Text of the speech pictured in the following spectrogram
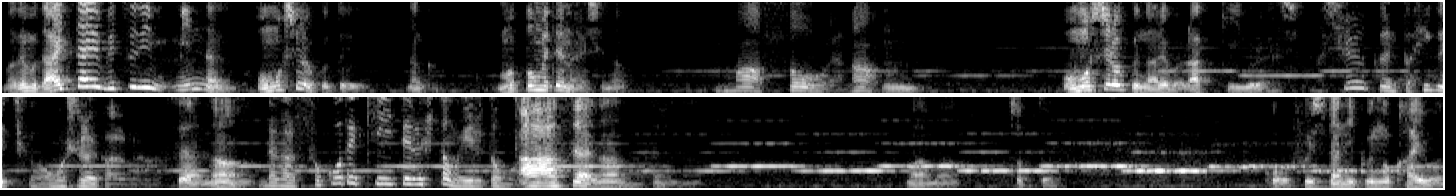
まあでも大体別にみんな面白いことなんか求めてないしな。まあ、そうやなう。ん。面白くなればラッキーぐらいやし。シュウ君と樋口君が面白いからな。そうやな。だからそこで聞いてる人もいると思う。ああ、そうやな。そうやな。まあまあ、ちょっと、こう、藤谷くんの回は、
